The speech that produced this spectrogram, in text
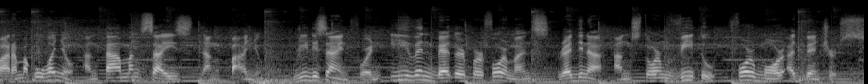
para makuha nyo ang tamang size ng paa nyo. Redesigned for an even better performance, ready na ang Storm V2 for more adventures.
